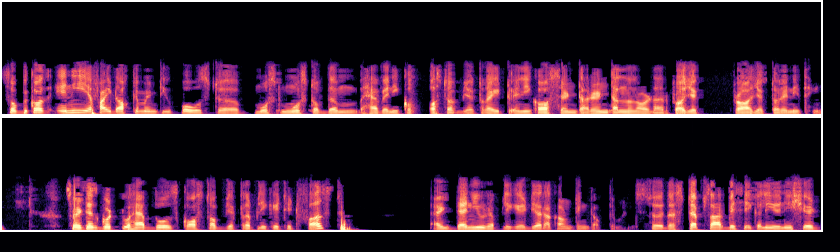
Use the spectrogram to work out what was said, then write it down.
So because any FI document you post, uh, most most of them have any cost object, right? Any cost center, internal order, project, project or anything. So it is good to have those cost object replicated first and then you replicate your accounting documents. So the steps are basically initiate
